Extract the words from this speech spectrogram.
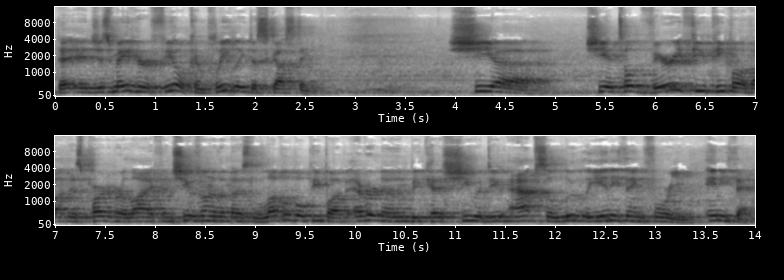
that it just made her feel completely disgusting. She, uh, she had told very few people about this part of her life, and she was one of the most lovable people I've ever known because she would do absolutely anything for you. Anything.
